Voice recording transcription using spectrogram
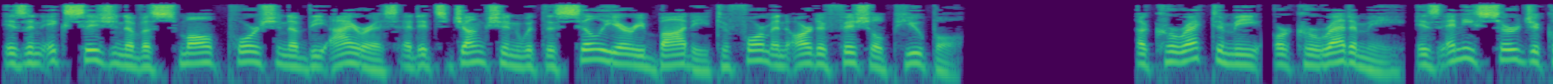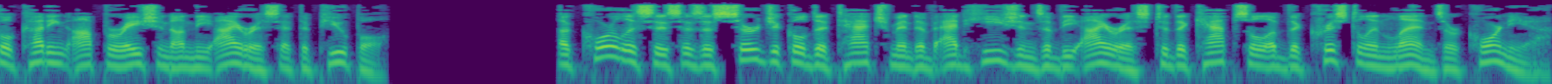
is an excision of a small portion of the iris at its junction with the ciliary body to form an artificial pupil. A corectomy, or coretomy, is any surgical cutting operation on the iris at the pupil. A corelysis is a surgical detachment of adhesions of the iris to the capsule of the crystalline lens or cornea.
